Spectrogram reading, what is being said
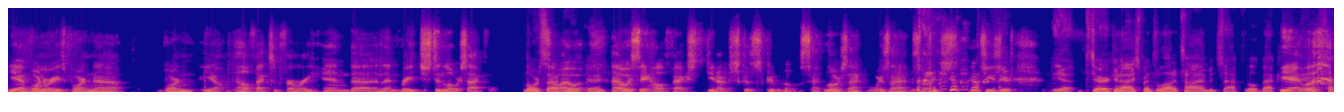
yeah. Born and raised, born, uh, born, you know, the Halifax Infirmary, and uh, and then ra- just in Lower Sackville. Lower So Sackville. I, okay. I always say Halifax, you know, just because people go Lower Sackville, where's that? So it's, it's easier. yeah, Derek and I spent a lot of time in Sackville back in Yeah. the day.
